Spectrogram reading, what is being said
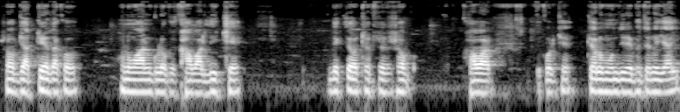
সব যাত্রীরা, দেখো, হনুমানগুলোকে খাবার দিচ্ছে। দেখতে পাচ্ছ সব খাবার করছে। চলো মন্দিরের ভেতরে যাই।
